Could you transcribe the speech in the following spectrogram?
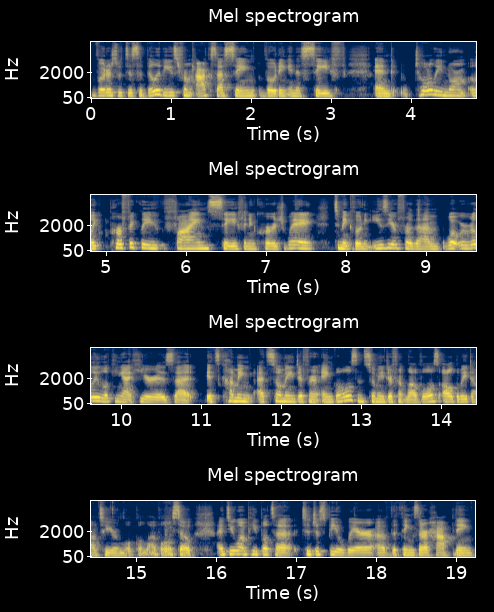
voters with disabilities from accessing voting in a safe and totally norm, like perfectly fine, safe and encouraged way to make voting easier for them. What we're really looking at here is that it's coming at so many different angles and so many different levels, all the way down to your local level. So I do want people to, to just be aware of the things that are happening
